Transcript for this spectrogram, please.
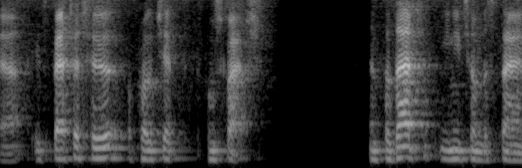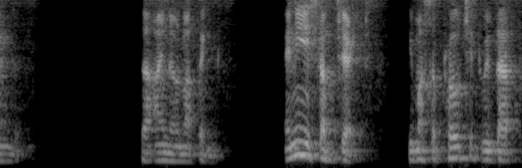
uh, it's better to approach it from scratch. And for that, you need to understand that I know nothing. Any subject, you must approach it with that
